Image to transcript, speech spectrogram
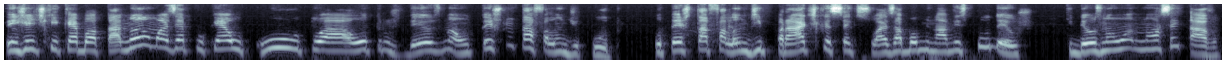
Tem gente que quer botar, não, mas é porque é o culto a outros deuses. Não, o texto não está falando de culto o texto está falando de práticas sexuais abomináveis por Deus, que Deus não, não aceitava.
